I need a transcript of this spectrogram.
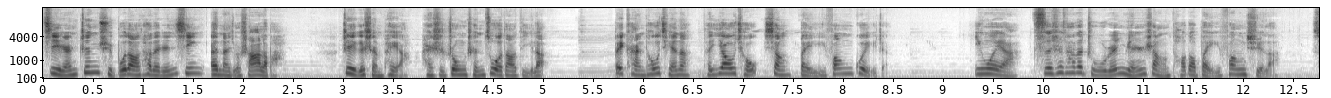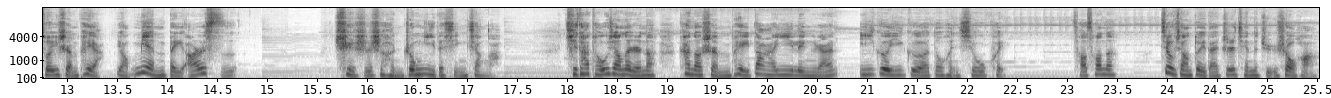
既然争取不到他的人心，哎，那就杀了吧。这个沈佩啊，还是忠诚做到底了。被砍头前呢，他要求向北方跪着，因为啊，此时他的主人袁尚逃到北方去了，所以沈佩啊要面北而死。确实是很忠义的形象啊。其他投降的人呢，看到沈佩大义凛然，一个一个都很羞愧。曹操呢，就像对待之前的沮授哈。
